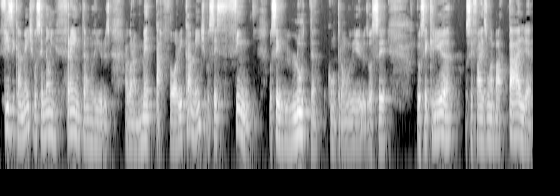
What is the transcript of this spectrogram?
Fisicamente você não enfrenta um vírus. Agora, metaforicamente, você sim, você luta contra um vírus, você você cria, você faz uma batalha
